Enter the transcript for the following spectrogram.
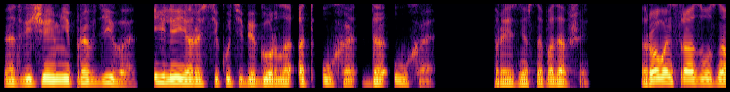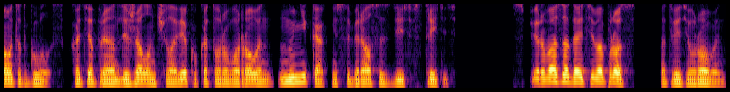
«Отвечай мне правдиво, или я рассеку тебе горло от уха до уха», произнес нападавший. Роуэн сразу узнал этот голос, хотя принадлежал он человеку, которого Роуэн ну никак не собирался здесь встретить. «Сперва задайте вопрос», ответил Роуэн.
